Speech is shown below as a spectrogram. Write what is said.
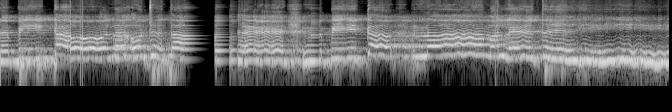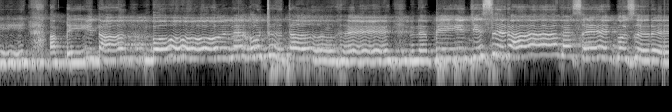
नबी का अकीदा बोल उठता है। नबी जिस राह से गुजरे,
